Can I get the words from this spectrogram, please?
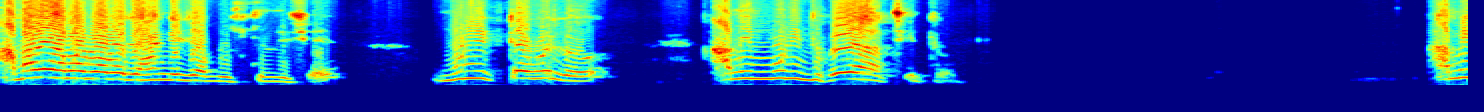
আমারে আমার বাবা জাহাঙ্গীর যা বুঝতে দিছে, মুড়িদটা হলো আমি মুড়ি হয়ে আছি তো। আমি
